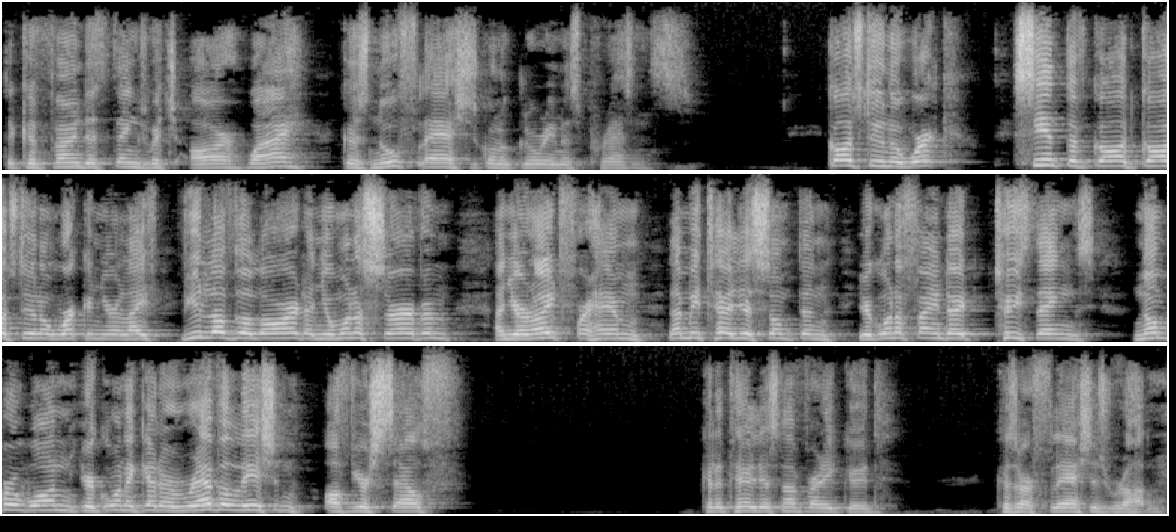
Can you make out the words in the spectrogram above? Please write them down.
the things which are. Why? Because no flesh is going to glory in His presence. God's doing a work. Saint of God, God's doing a work in your life. If you love the Lord and you want to serve Him and you're out for Him, let me tell you something. You're going to find out two things. Number one, you're going to get a revelation of yourself. Can I tell you it's not very good? because our flesh is rotten.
